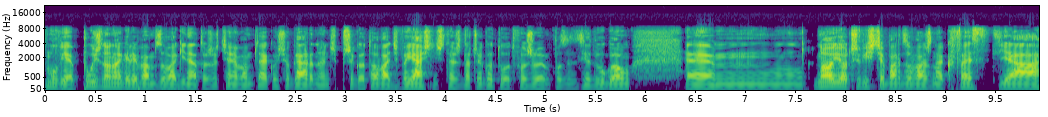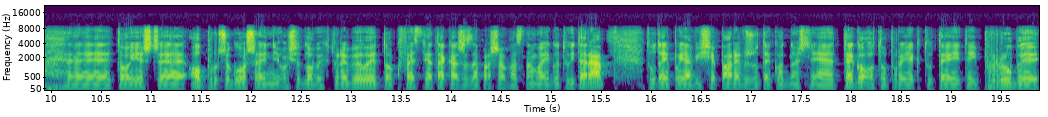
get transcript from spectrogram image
Mówię, późno nagrywam z uwagi na to, że chciałem wam to jakoś ogarnąć, przygotować, wyjaśnić też, dlaczego tu otworzyłem pozycję długą. No i oczywiście bardzo ważna kwestia, e, to jeszcze oprócz ogłoszeń osiedlowych, które były, to kwestia taka, że zapraszam was na mojego Twittera. Tutaj pojawi się parę wrzutek odnośnie tego oto projektu, tej, tej próby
